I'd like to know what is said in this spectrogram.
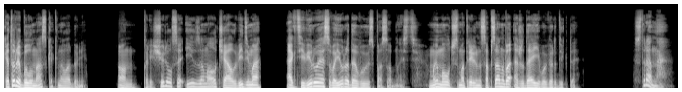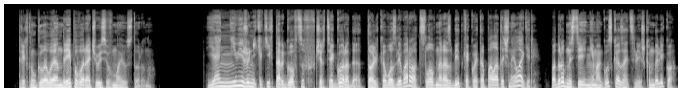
который был у нас как на ладони. Он прищурился и замолчал, видимо, активируя свою родовую способность. Мы молча смотрели на Сапсанова, ожидая его вердикта. «Странно», — тряхнул головой Андрей, поворачиваясь в мою сторону. «Я не вижу никаких торговцев в черте города, только возле ворот, словно разбит какой-то палаточный лагерь. Подробностей не могу сказать, слишком далеко».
